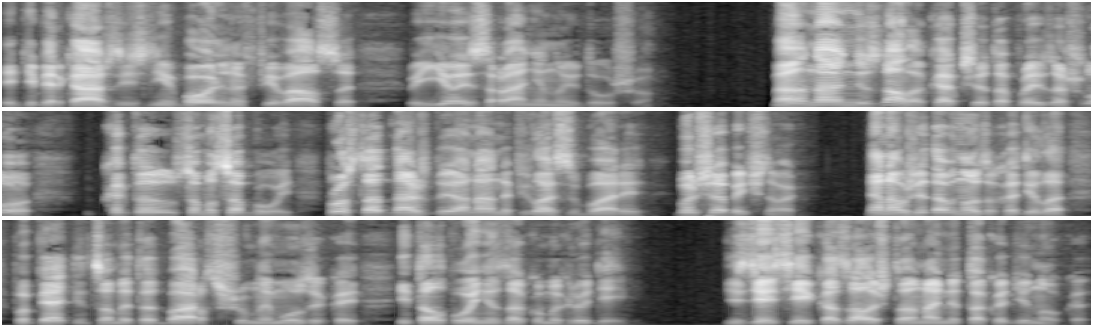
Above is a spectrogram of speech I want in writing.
и теперь каждый из них больно впивался в ее израненную душу. Но она не знала, как все это произошло, как-то само собой. Просто однажды она напилась в баре, больше обычного. Она уже давно заходила по пятницам в этот бар с шумной музыкой и толпой незнакомых людей. И здесь ей казалось, что она не так одинока.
